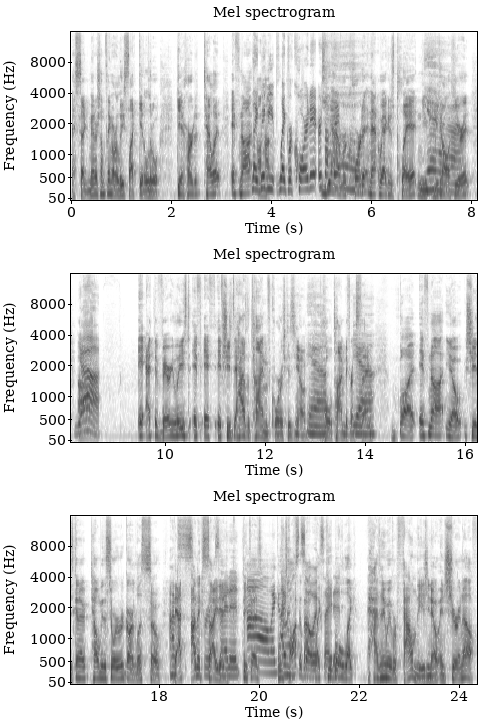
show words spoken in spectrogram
a segment or something, or at least like get a little get her to tell it. If not, like I'll maybe ha- like record it or something. yeah, record it, and that way I can just play it, and you, we can all hear it. Yeah. Um, i- at the very least, if if if she has the time, of course, because you know Yeah. whole time difference Yeah. thing. But if not, you know, she's gonna tell me the story regardless. So I'm that's I'm excited, excited. because Oh my we I'm talk so about like excited. people like has anybody ever found these? You know, and sure enough.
